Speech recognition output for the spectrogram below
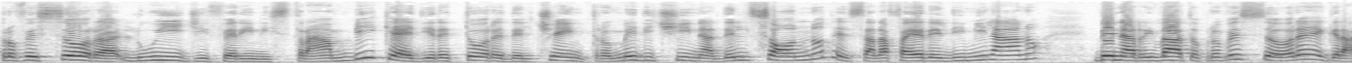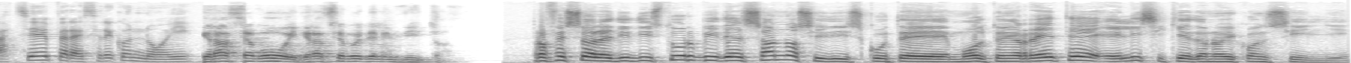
professor Luigi Ferini Strambi, che è direttore del Centro Medicina del Sonno del San Raffaele di Milano. Ben arrivato professore e grazie per essere con noi. Grazie a voi, grazie a voi dell'invito. Professore, di disturbi del sonno si discute molto in rete e lì si chiedono i consigli.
